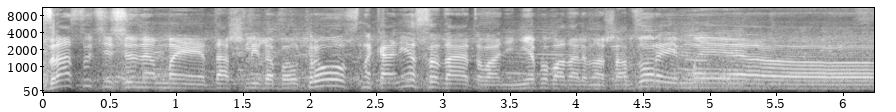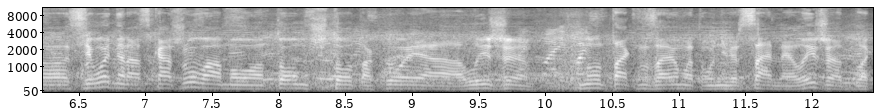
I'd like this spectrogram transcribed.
Здравствуйте, сегодня мы дошли до Белкроуз, наконец-то, до этого они не попадали в наши обзоры, и мы э, сегодня расскажу вам о том, что такое лыжи, ну так назовем это универсальные лыжи от Black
